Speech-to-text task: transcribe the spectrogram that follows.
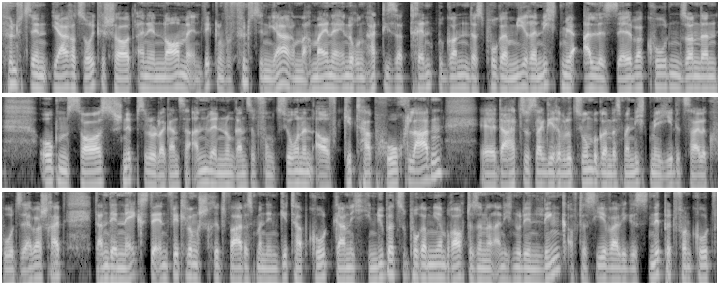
15 Jahre zurückgeschaut, eine enorme Entwicklung. Vor 15 Jahren, nach meiner Erinnerung, hat dieser Trend begonnen, dass Programmierer nicht mehr alles selber coden, sondern Open Source Schnipsel oder ganze Anwendungen, ganze Funktionen auf GitHub hochladen. Äh, da hat sozusagen die Revolution begonnen, dass man nicht mehr jede Zeile Code selber schreibt. Dann der nächste Entwicklungsschritt war, dass man den GitHub Code gar nicht hinüber zu programmieren brauchte, sondern eigentlich nur den Link auf das jeweilige Snippet von Code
